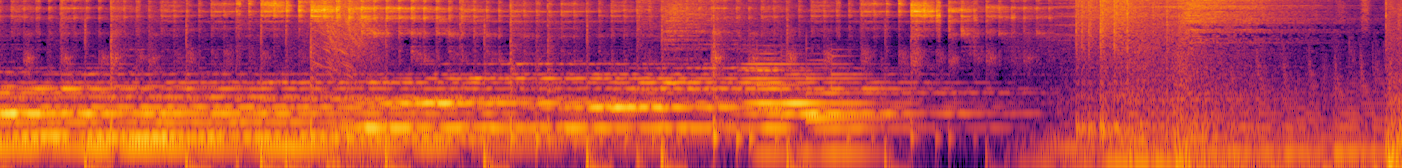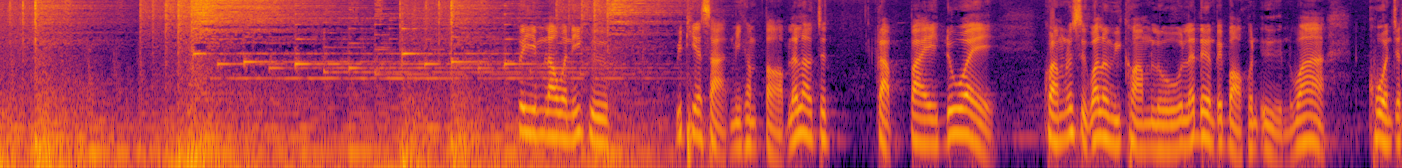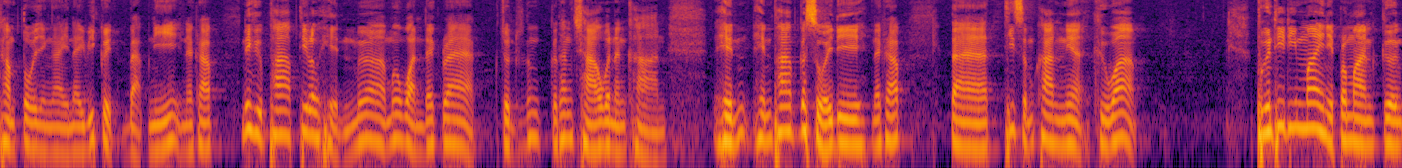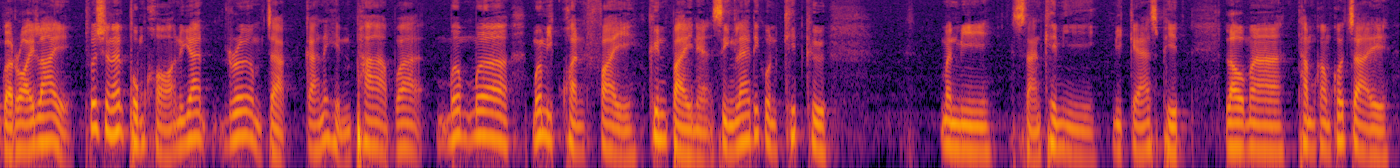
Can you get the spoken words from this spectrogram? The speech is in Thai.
ธีมเราวันนี้คือวิทยาศาสตร์มีคำตอบ แล้วเราจะกลับไปด้วยความรู้สึกว่าเรามีความรู้และเดินไปบอกคนอื่นว่า ควรจะทำตัวยังไงในวิกฤตแบบนี้นะครับ นี่คือภาพที่เราเห็นเมื่อเมื่อวันแรกๆจนกระทั่งกระทั่งเช้าวันอังคาร เห็นเห็นภาพก็สวยดีนะครับ แต่ที่สำคัญเนี่ยคือว่าพื้นที่ที่ไหม้เนี่ยประมาณเกินกว่าร้อยไร่ เพราะฉะนั้นผมขออนุญาตเริ่มจากการให้เห็นภาพว่าเมื่อเมื่อเมื่อมีควันไฟขึ้นไปเนี่ยสิ่งแรกที่คนคิดคือมันมีสารเคมีมีแก๊สพิษ เรามาทำความเข้าใจ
